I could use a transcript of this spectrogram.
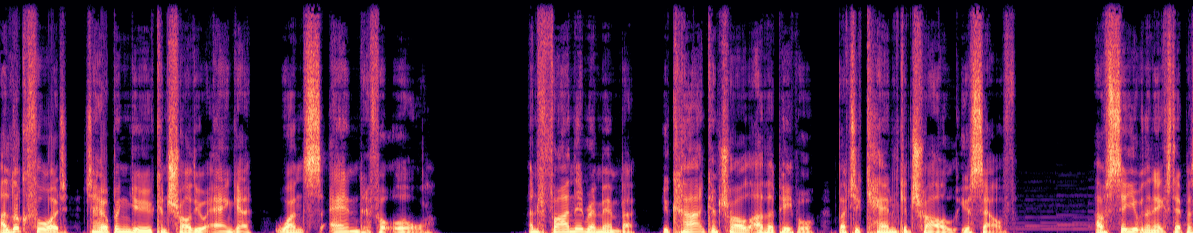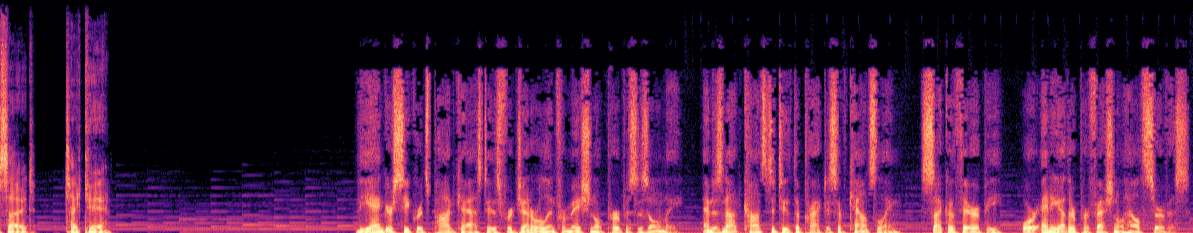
I look forward to helping you control your anger once and for all. And finally, remember you can't control other people, but you can control yourself. I'll see you in the next episode. Take care. The Anger Secrets podcast is for general informational purposes only and does not constitute the practice of counseling, psychotherapy, or any other professional health service.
